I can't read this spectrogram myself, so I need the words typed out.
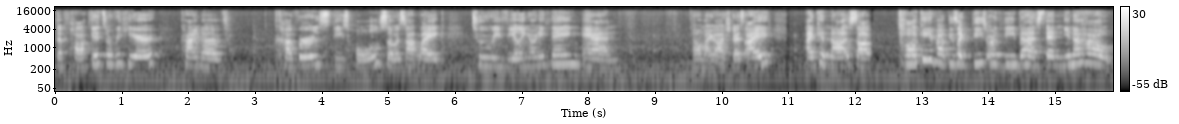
the pockets over here kind of covers these holes so it's not like too revealing or anything and oh my gosh guys I I cannot stop talking about these like these are the best and you know how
